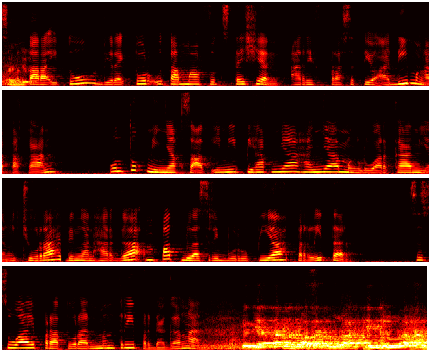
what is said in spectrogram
Sementara itu, Direktur Utama Food Station Arif Prasetyo Adi mengatakan, untuk minyak saat ini pihaknya hanya mengeluarkan yang curah dengan harga Rp14.000 per liter sesuai peraturan Menteri Perdagangan. Kegiatan pasar murah di kelurahan.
